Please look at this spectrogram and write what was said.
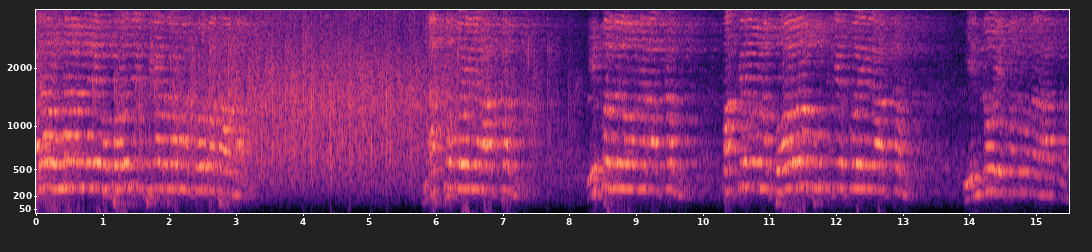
ఎలా ఉండాలన్న రేపు పొరదీసి శ్రీకాకుళం మనం చూడబోతా ఉన్నాం. నష్టపోయిన రాష్ట్రం ఇబ్బందుల్లో ఉన్న రాష్ట్రం పక్కనే ఉన్న పోలవరం పూర్తి చేసుకోలేని రాష్ట్రం ఎన్నో ఇబ్బందులు ఉన్న రాష్ట్రం.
